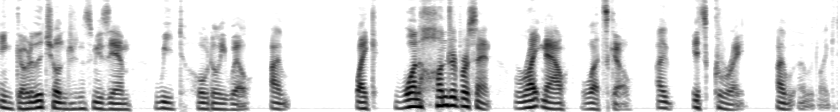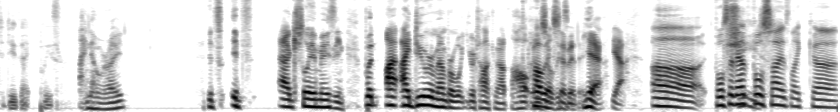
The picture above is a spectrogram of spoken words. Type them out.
and go to the Children's Museum, we totally will. I'm Like 100% right now, let's go. I- it's great. I, w- I would like to do that, please. I know, right? It's it's actually amazing. But I, I do remember what you were talking about, the Hot Hot Wheels exhibit. Yeah. Yeah. Uh Full size. Had full size like uh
